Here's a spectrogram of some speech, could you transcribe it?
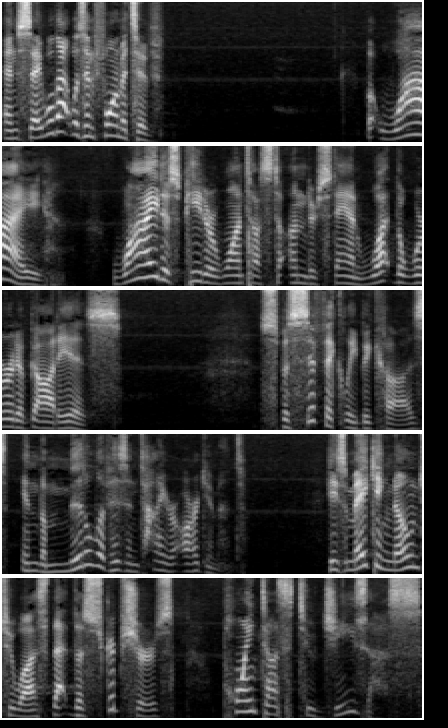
and say, well, that was informative. But why? Why does Peter want us to understand what the Word of God is? Specifically because in the middle of his entire argument, he's making known to us that the Scriptures point us to Jesus.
